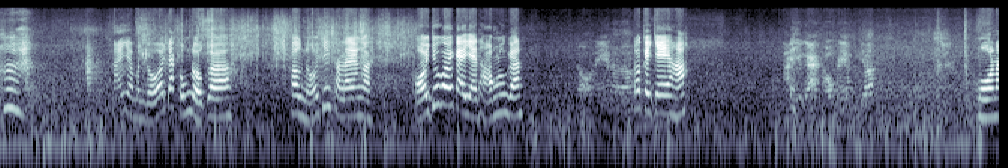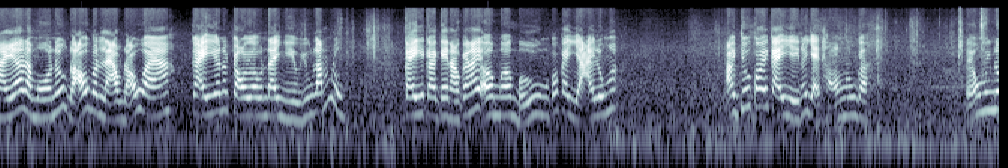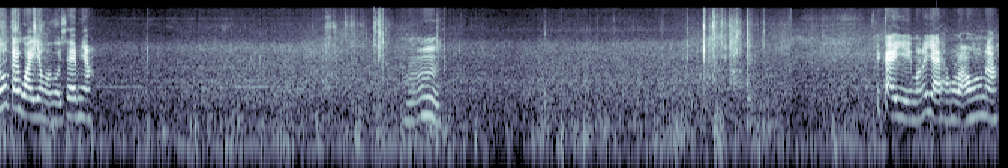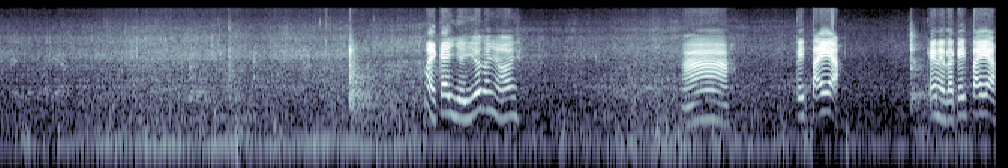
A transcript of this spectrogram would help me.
nãy giờ mình rửa chắc cũng được ờ, hơn nửa chiếc xà lan rồi. Hồi trước có cái cây dài thọn luôn kìa anh. Đó né đó đó đó cây tre hả? Nãy giờ gác hồn né không chết. Mùa này á là mùa nước đổ bên lào đổ qua cây á, nó trôi qua bên đây nhiều dữ lắm luôn. Cây cây, cây nào cây nấy ôm ôm bự mà có cây dại luôn á. Ở trước có cái cây gì nó dài thọn luôn kìa. Để uống miếng nước cái quay cho mọi người xem nha ừ. cái cây gì mà nó dài thòn lọn luôn nè? Này cây gì á cả nhà ơi? À cây te. Cây này là cây te.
